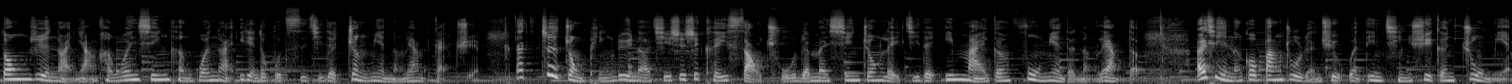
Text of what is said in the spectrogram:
冬日暖阳、很温馨、很温暖、一点都不刺激的正面能量的感觉。那这种频率呢，其实是可以可以扫除人们心中累积的阴霾跟负面的能量的，而且也能够帮助人去稳定情绪跟助眠。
